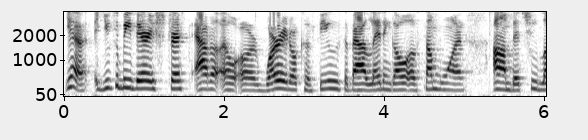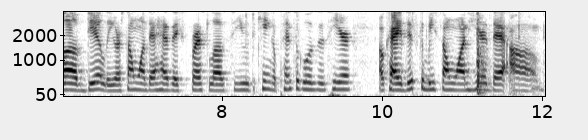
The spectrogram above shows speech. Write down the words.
Yeah you could be very stressed out or, or worried or confused about letting go of someone um, that you love dearly or someone that has expressed love to you. The king of pentacles is here Okay, this could be someone here that um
